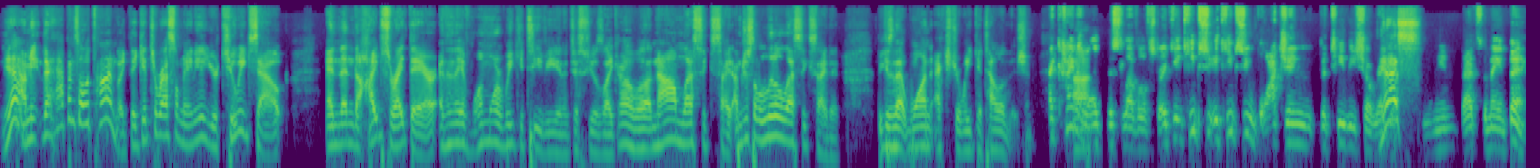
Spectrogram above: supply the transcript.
Yeah, I mean that happens all the time. Like they get to WrestleMania, you're two weeks out and then the hype's right there, and then they have one more week of TV, and it just feels like, oh well, now I'm less excited. I'm just a little less excited because of that one extra week of television. I kind of uh, like this level of story. It keeps you, it keeps you watching the TV show. Regularly. Yes, I mean that's the main thing,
